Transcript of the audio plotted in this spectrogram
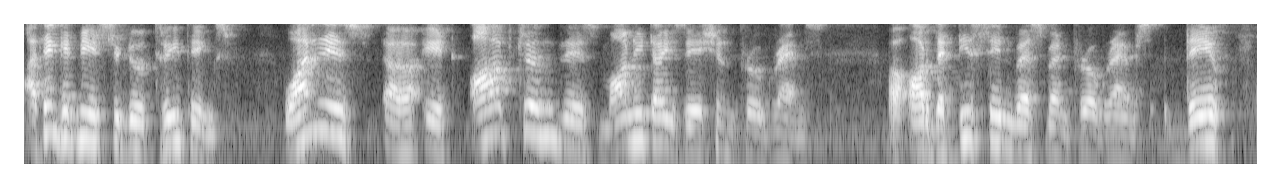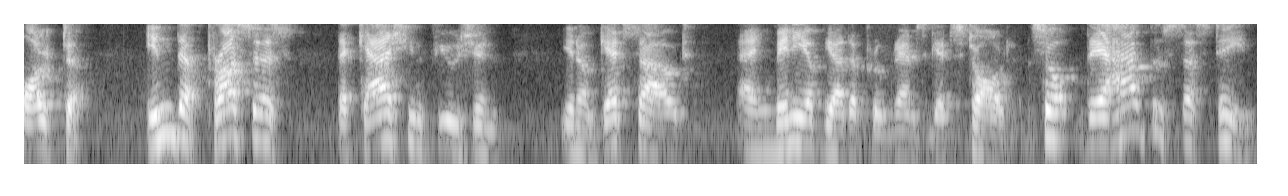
I think it needs to do three things. One is uh, it often these monetization programs uh, or the disinvestment programs they falter. In the process, the cash infusion, you know, gets out, and many of the other programs get stalled. So they have to sustain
